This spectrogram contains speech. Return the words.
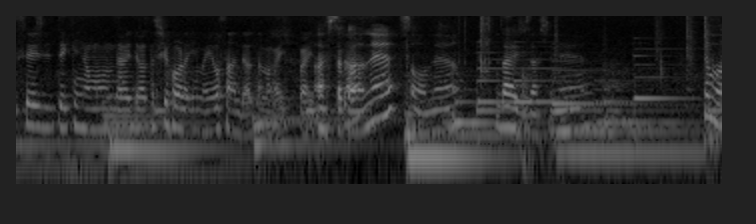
政治的な問題で私ほら今予算で頭がいっぱい明日からね。そうね。大事だしね。でも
